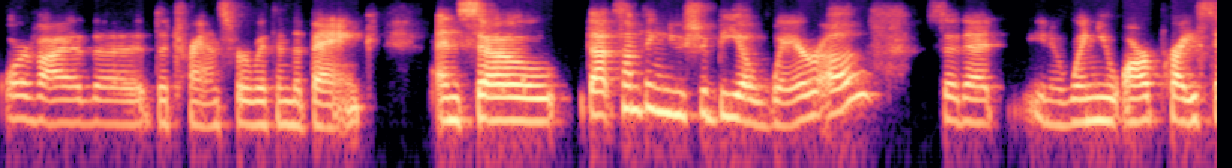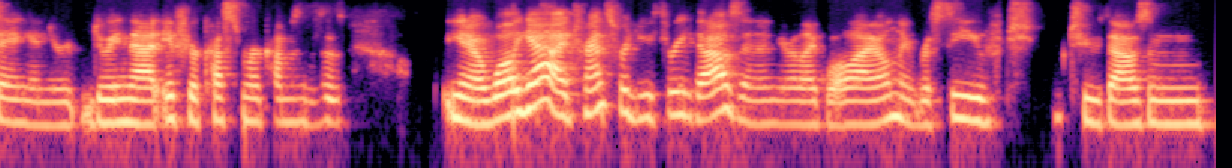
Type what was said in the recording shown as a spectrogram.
or via the, the transfer within the bank. And so that's something you should be aware of so that, you know, when you are pricing and you're doing that, if your customer comes and says, you know, well, yeah, I transferred you 3000 and you're like, well, I only received 2000,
